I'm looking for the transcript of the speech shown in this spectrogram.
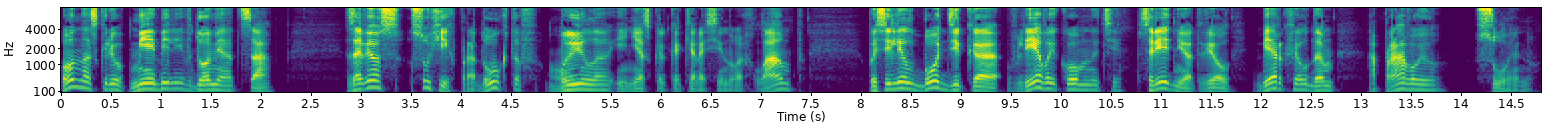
Он наскреб мебели в доме отца, завез сухих продуктов, мыло и несколько керосиновых ламп, поселил Боддика в левой комнате, среднюю отвел Бергфилдом, а правую — Суэну.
